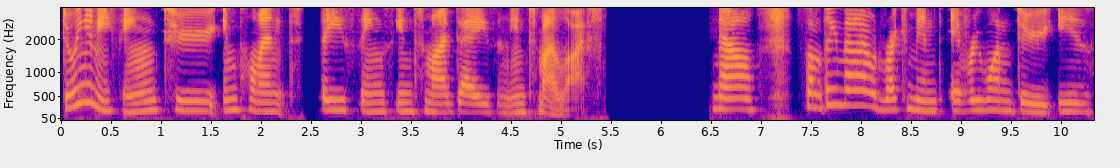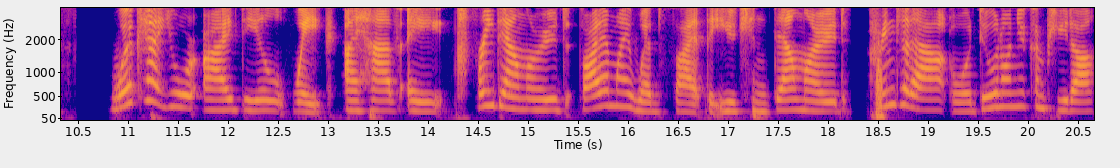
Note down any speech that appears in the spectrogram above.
doing anything to implement these things into my days and into my life? Now, something that I would recommend everyone do is work out your ideal week. I have a free download via my website that you can download, print it out, or do it on your computer.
